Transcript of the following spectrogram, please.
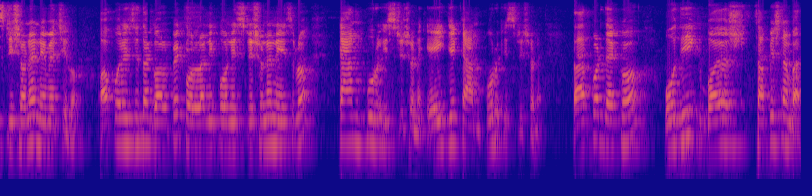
স্টেশনে নেমেছিল? অপরিচিতা গল্পে কল্যাণী কোন স্টেশনে নেমেছিল? কানপুর স্টেশনে। এই যে কানপুর স্টেশনে। তারপর দেখো, অধিক বয়স, ছাব্বিশ নাম্বার,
